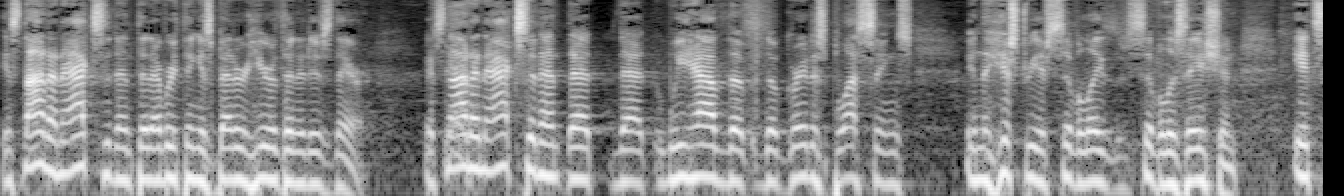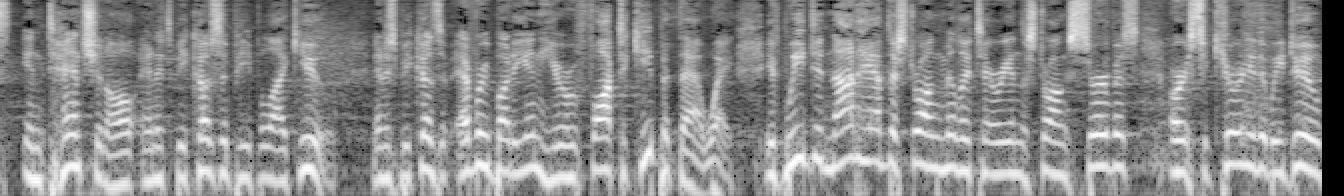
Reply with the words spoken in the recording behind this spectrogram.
it's not an accident that everything is better here than it is there. It's not an accident that that we have the the greatest blessings in the history of civilization it's intentional and it's because of people like you and it's because of everybody in here who fought to keep it that way. If we did not have the strong military and the strong service or security that we do,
